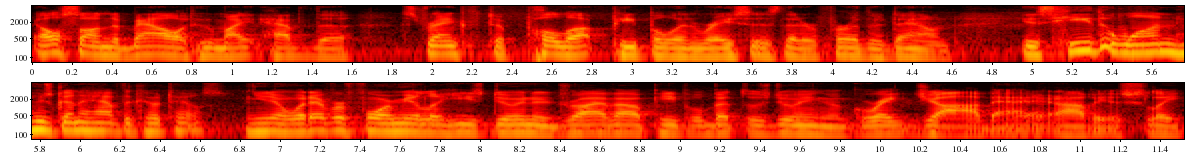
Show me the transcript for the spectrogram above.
else on the ballot who might have the strength to pull up people in races that are further down. Is he the one who's going to have the coattails? you know, whatever formula he's doing to drive out people, Beto's doing a great job at it, obviously.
